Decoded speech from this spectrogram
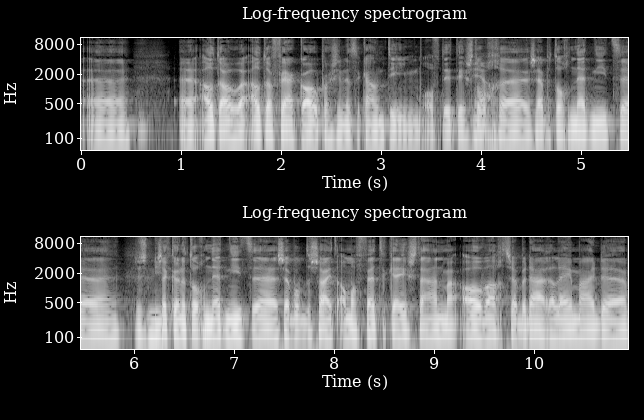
eh, eh, auto, autoverkopers in het accountteam. Of dit is Ja. toch, eh, ze hebben toch net niet... Dus niet Ze kunnen toch net niet... ze hebben op de site allemaal vette case staan. Maar oh, wacht, ze hebben daar alleen maar de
